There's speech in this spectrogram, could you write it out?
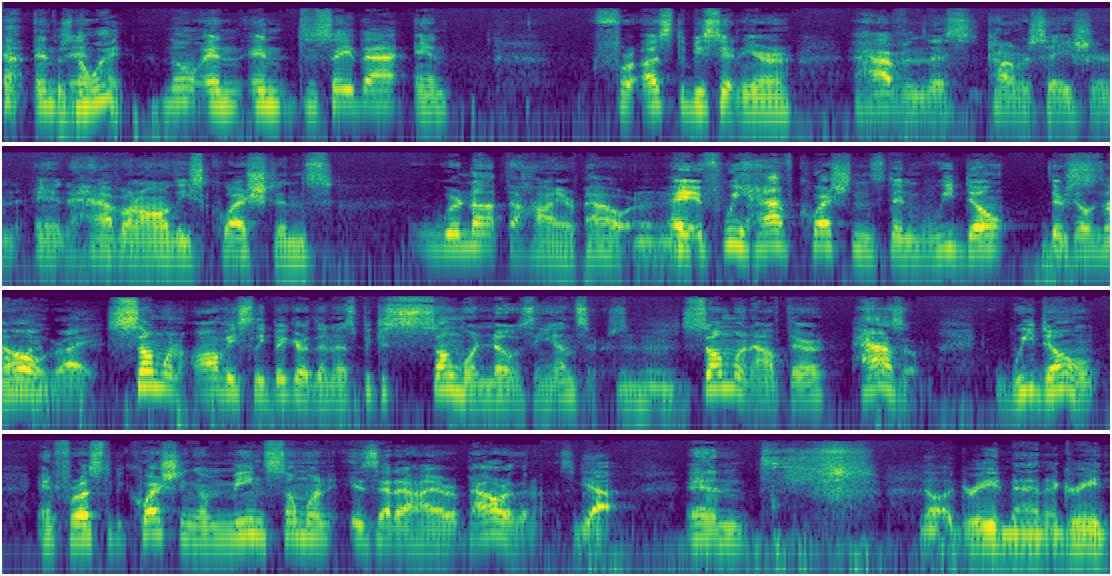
yeah. And, There's no way. No, and and to say that, and for us to be sitting here having this conversation and having all these questions, we're not the higher power. Hey, If we have questions, then we don't. There's Mm-hmm. don't someone, know, right. Someone obviously bigger than us because someone knows the answers. Mm-hmm. Someone out there has them. We don't, and for us to be questioning them means someone is at a higher power than us. Yeah. And No, agreed, man. Agreed.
